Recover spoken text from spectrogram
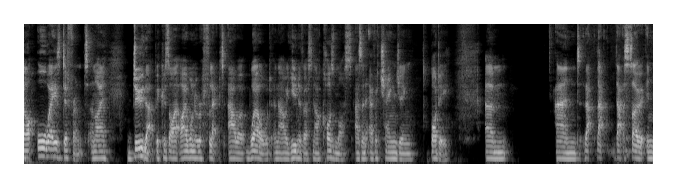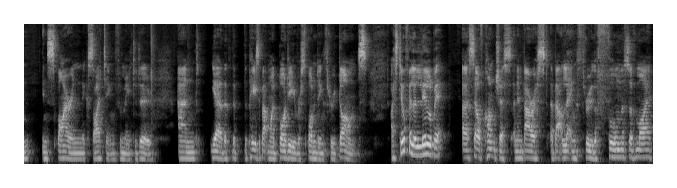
are always different. And I do that because I, I want to reflect our world and our universe and our cosmos as an ever changing body. Um, and that, that, that's so in, inspiring and exciting for me to do. And yeah, the, the, the piece about my body responding through dance, I still feel a little bit uh, self-conscious and embarrassed about letting through the fullness of my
